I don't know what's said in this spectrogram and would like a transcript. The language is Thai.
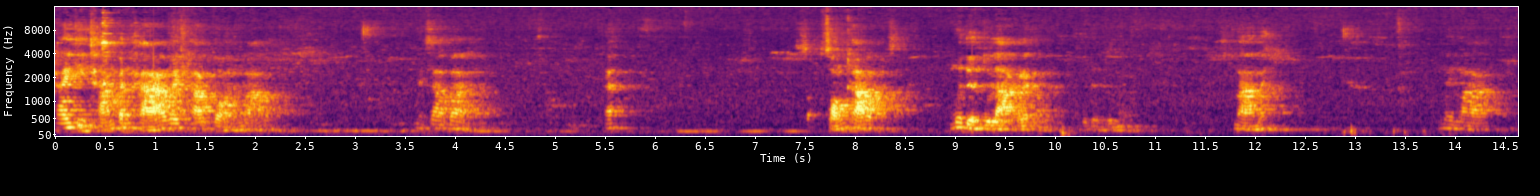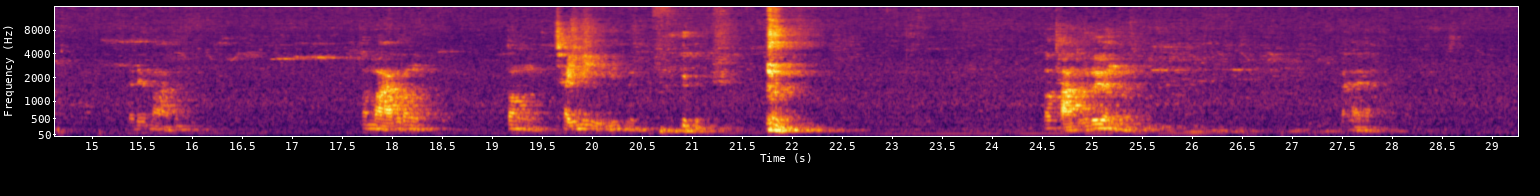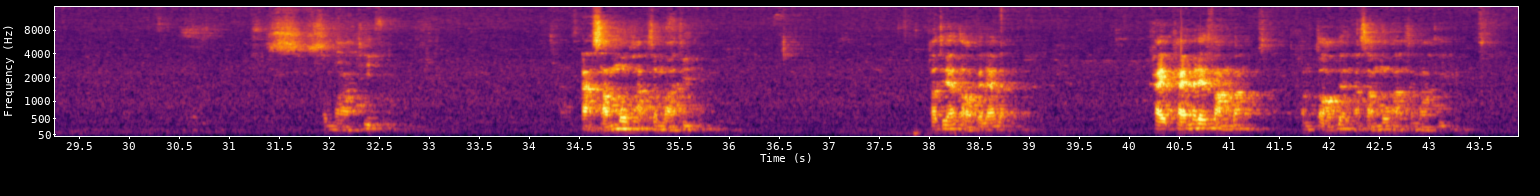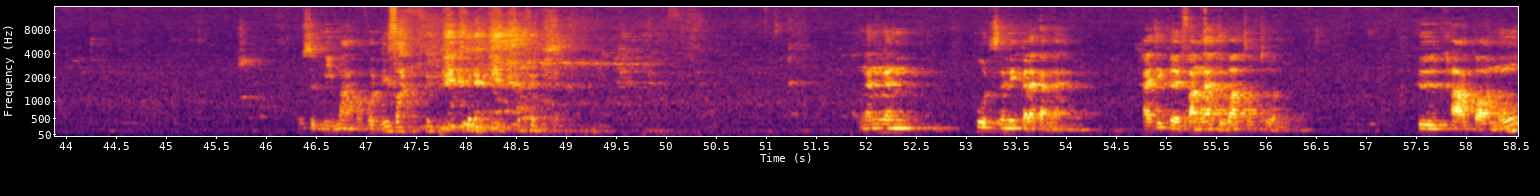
ใครที่ถามปัญหาไว้คราวก่อนมาไม่ทราบว่านะสองคราวเมื่อเดือนตุลาแล้วกันเมื่อเดือนตุลามาไหมไม่มาไม่ได้มาถ้ามาก็ต้องต้องใช้หนี้นิดหนึ่งเราถามถึงเรื่องอะไรนะ มาธิอะสัมโมหะสมาธิเขาที่แล้วตอบไปแล้วแหละใครใครไม่ได้ฟังบ้างคำตอบเรื่องอสัมโมหะสมาธิ รู้สึกมีมากกว่าคนที่ฟังงั้นงั้นพูดสนิทกันแล้วกันนะใครที่เคยฟังแล้วถือว่าทบทวน คือคราวก่อนนู้น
